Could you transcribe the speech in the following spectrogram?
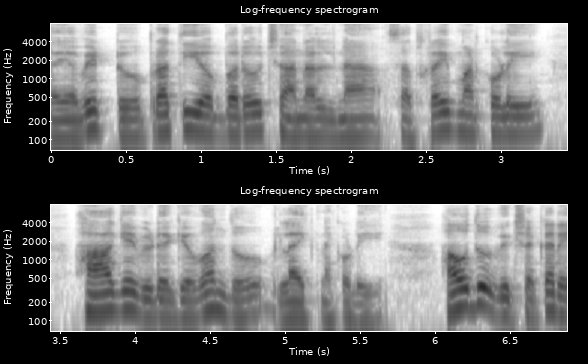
ದಯವಿಟ್ಟು ಪ್ರತಿಯೊಬ್ಬರು ಚಾನಲ್ನ ಸಬ್ಸ್ಕ್ರೈಬ್ ಮಾಡ್ಕೊಳ್ಳಿ. ಹಾಗೆ ವಿಡಿಯೋಗೆ ಒಂದು ಲೈಕ್ನ ಕೊಡಿ. ಹೌದು ವೀಕ್ಷಕರೇ,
